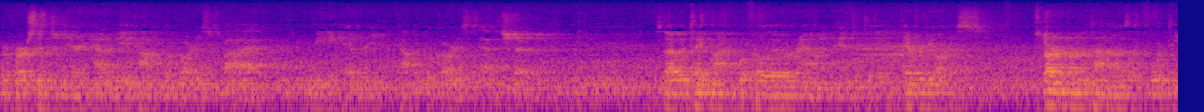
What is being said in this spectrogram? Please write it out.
reverse engineering how to be a comic book artist by meeting every comic book artist at the show. So I would take my portfolio around and hand it to every artist, starting from the time I was like 14,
